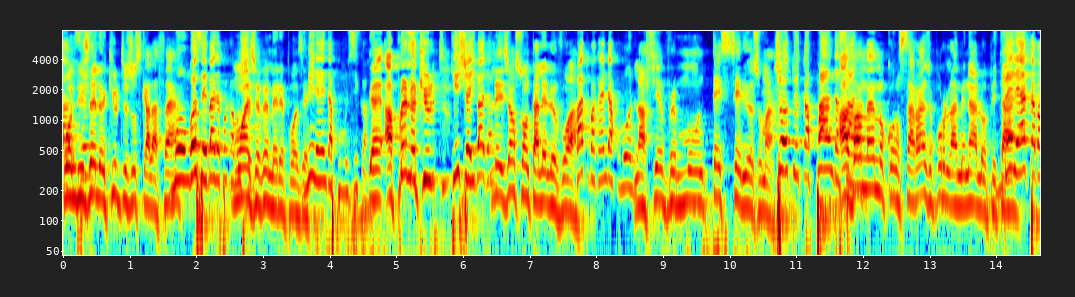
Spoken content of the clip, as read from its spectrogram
conduisez le culte jusqu'à la fin. Moi, je vais me reposer. Après le culte, les gens sont allés le voir. La fièvre montait sérieusement. Avant même qu'on s'arrange pour l'amener à l'hôpital, à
